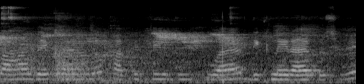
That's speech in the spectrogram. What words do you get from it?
बाहर देख रहे हैं हम लोग, काफ़ी तेज धूप हुआ है, दिख नहीं रहा है कुछ भी।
